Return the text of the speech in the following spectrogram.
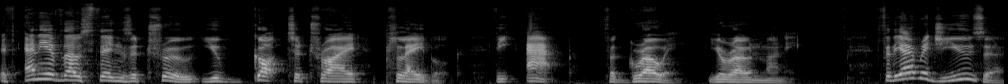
If any of those things are true, you've got to try Playbook, the app for growing your own money. For the average user,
